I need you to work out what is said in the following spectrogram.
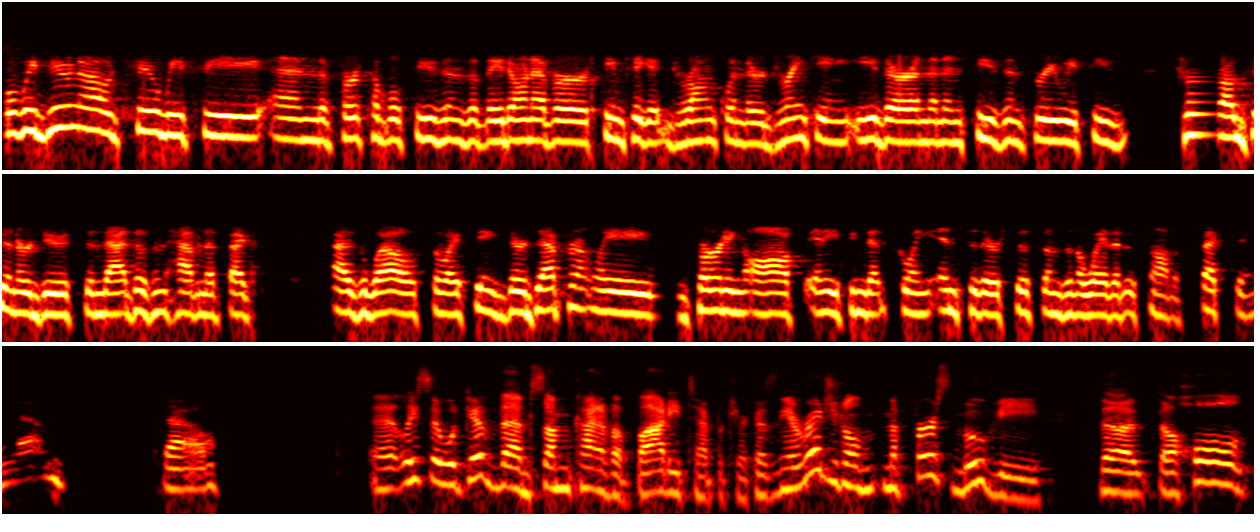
Well, we do know too. We see in the first couple seasons that they don't ever seem to get drunk when they're drinking either. And then in season three, we see drugs introduced, and that doesn't have an effect as well. So I think they're definitely burning off anything that's going into their systems in a way that it's not affecting them. So and at least it would give them some kind of a body temperature because in the original in the first movie the the whole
